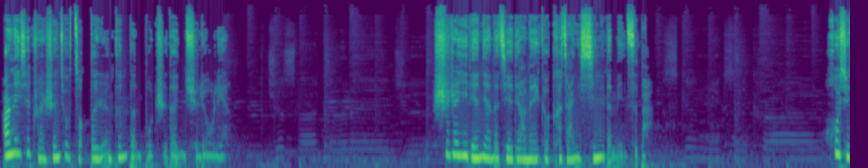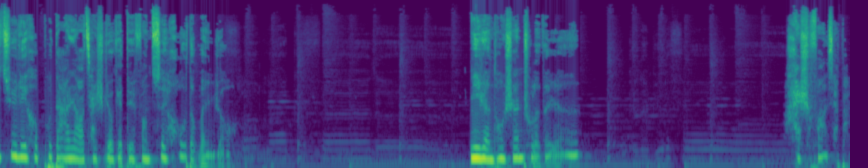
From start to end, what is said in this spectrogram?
而那些转身就走的人，根本不值得你去留恋。试着一点点的戒掉那个刻在你心里的名字吧。或许距离和不打扰，才是留给对方最后的温柔。你忍痛删除了的人，还是放下吧。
